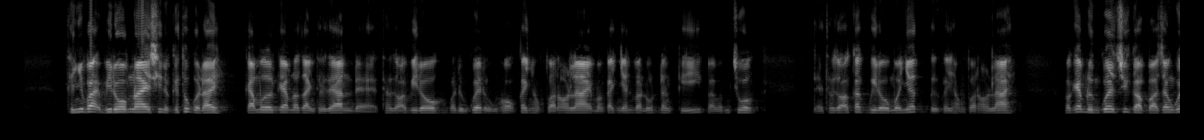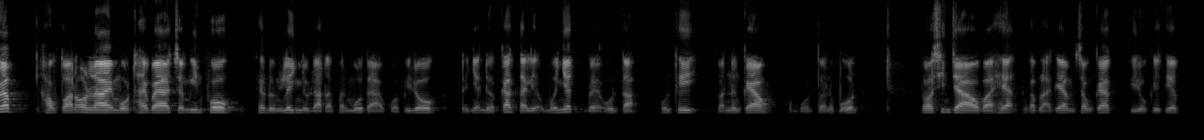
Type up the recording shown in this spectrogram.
Thì như vậy video hôm nay xin được kết thúc ở đây. Cảm ơn các em đã dành thời gian để theo dõi video và đừng quên ủng hộ kênh học toán online bằng cách nhấn vào nút đăng ký và bấm chuông để theo dõi các video mới nhất từ kênh học toán online. Và các em đừng quên truy cập vào trang web học toán online 123.info theo đường link được đặt ở phần mô tả của video để nhận được các tài liệu mới nhất về ôn tập, ôn thi, toán nâng cao của môn toán lớp 4. Rồi xin chào và hẹn gặp lại các em trong các video kế tiếp.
